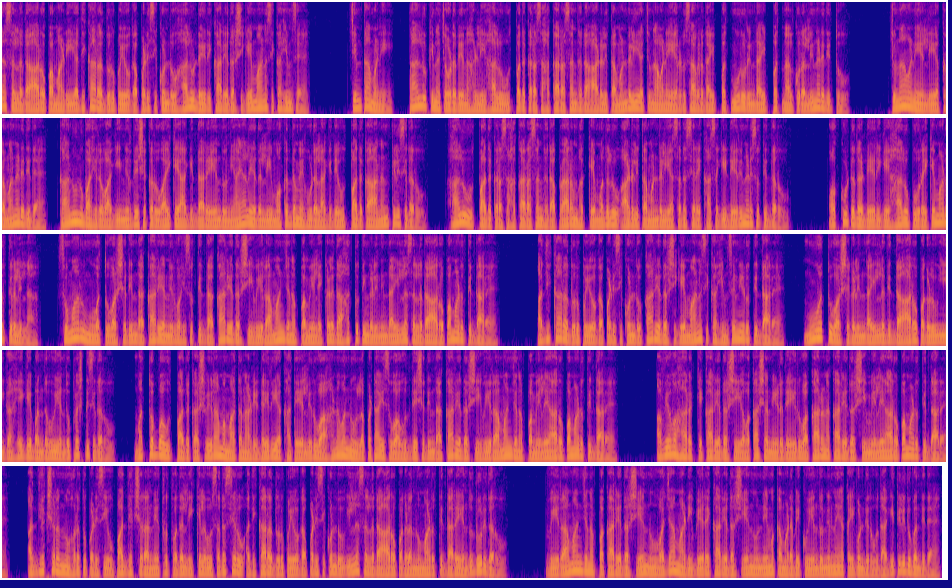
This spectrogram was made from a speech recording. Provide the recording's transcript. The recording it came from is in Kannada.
ಇಲ್ಲಸಲ್ಲದ ಆರೋಪ ಮಾಡಿ ಅಧಿಕಾರ ದುರುಪಯೋಗ ಪಡಿಸಿಕೊಂಡು ಹಾಲು ಡೈರಿ ಕಾರ್ಯದರ್ಶಿಗೆ ಮಾನಸಿಕ ಹಿಂಸೆ. ಚಿಂತಾಮಣಿ, ತಾಲ್ಲೂಕಿನ ಚೌಡದೇನಹಳ್ಳಿ ಹಾಲು ಉತ್ಪಾದಕರ ಸಹಕಾರ ಸಂಘದ ಆಡಳಿತ ಮಂಡಳಿಯ ಚುನಾವಣೆ ಎರಡು ಸಾವಿರದ ಇಪ್ಪತ್ಮೂರರಿಂದ ಇಪ್ಪತ್ನಾಲ್ಕರಲ್ಲಿ ನಡೆದಿತ್ತು. ಚುನಾವಣೆಯಲ್ಲಿ ಅಕ್ರಮ ನಡೆದಿದೆ. ಕಾನೂನುಬಾಹಿರವಾಗಿ ನಿರ್ದೇಶಕರು ಆಯ್ಕೆಯಾಗಿದ್ದಾರೆ ಎಂದು ನ್ಯಾಯಾಲಯದಲ್ಲಿ ಮೊಕದ್ದಮೆ ಹೂಡಲಾಗಿದೆ ಉತ್ಪಾದಕ ಆನಂದ್ ತಿಳಿಸಿದರು. ಹಾಲು ಉತ್ಪಾದಕರ ಸಹಕಾರ ಸಂಘದ ಪ್ರಾರಂಭಕ್ಕೆ ಮೊದಲು ಆಡಳಿತ ಮಂಡಳಿಯ ಸದಸ್ಯರೇ ಖಾಸಗಿ ಡೇರಿ ನಡೆಸುತ್ತಿದ್ದರು. ಒಕ್ಕೂಟದ ಡೇರಿಗೆ ಹಾಲು ಪೂರೈಕೆ ಮಾಡುತ್ತಿರಲಿಲ್ಲ. ಸುಮಾರು ಮೂವತ್ತು ವರ್ಷದಿಂದ ಕಾರ್ಯನಿರ್ವಹಿಸುತ್ತಿದ್ದ ಕಾರ್ಯದರ್ಶಿ ವಿ. ರಾಮಾಂಜನಪ್ಪ ಮೇಲೆ ಕಳೆದ ಹತ್ತು ತಿಂಗಳಿನಿಂದ ಇಲ್ಲಸಲ್ಲದ ಆರೋಪ ಮಾಡುತ್ತಿದ್ದಾರೆ. ಅಧಿಕಾರ ದುರುಪಯೋಗ ಪಡಿಸಿಕೊಂಡು ಕಾರ್ಯದರ್ಶಿಗೆ ಮಾನಸಿಕ ಹಿಂಸೆ ನೀಡುತ್ತಿದ್ದಾರೆ. ಮೂವತ್ತು ವರ್ಷಗಳಿಂದ ಇಲ್ಲದಿದ್ದ ಆರೋಪಗಳು ಈಗ ಹೇಗೆ ಬಂದವು ಎಂದು ಪ್ರಶ್ನಿಸಿದರು. ಮತ್ತೊಬ್ಬ ಉತ್ಪಾದಕ ಶ್ರೀರಾಮ ಮಾತನಾಡಿ ಡೈರಿಯ ಖಾತೆಯಲ್ಲಿರುವ ಹಣವನ್ನು ಲಪಟಾಯಿಸುವ ಉದ್ದೇಶದಿಂದ ಕಾರ್ಯದರ್ಶಿ ವಿ. ರಾಮಾಂಜನಪ್ಪ ಮೇಲೆ ಆರೋಪ ಮಾಡುತ್ತಿದ್ದಾರೆ. ಅವ್ಯವಹಾರಕ್ಕೆ ಕಾರ್ಯದರ್ಶಿ ಅವಕಾಶ ನೀಡದೇ ಇರುವ ಕಾರಣ ಕಾರ್ಯದರ್ಶಿ ಮೇಲೆ ಆರೋಪ ಮಾಡುತ್ತಿದ್ದಾರೆ. ಅಧ್ಯಕ್ಷರನ್ನು ಹೊರತುಪಡಿಸಿ ಉಪಾಧ್ಯಕ್ಷರ ನೇತೃತ್ವದಲ್ಲಿ ಕೆಲವು ಸದಸ್ಯರು ಅಧಿಕಾರ ದುರುಪಯೋಗ ಪಡಿಸಿಕೊಂಡು ಇಲ್ಲಸಲ್ಲದ ಆರೋಪಗಳನ್ನು ಮಾಡುತ್ತಿದ್ದಾರೆ ಎಂದು ದೂರಿದರು. ವಿ. ರಾಮಾಂಜನಪ್ಪ ಕಾರ್ಯದರ್ಶಿಯನ್ನು ವಜಾ ಮಾಡಿ ಬೇರೆ ಕಾರ್ಯದರ್ಶಿಯನ್ನು ನೇಮಕ ಮಾಡಬೇಕು ಎಂದು ನಿರ್ಣಯ ಕೈಗೊಂಡಿರುವುದಾಗಿ ತಿಳಿದುಬಂದಿದೆ.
